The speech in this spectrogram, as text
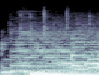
Bye.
